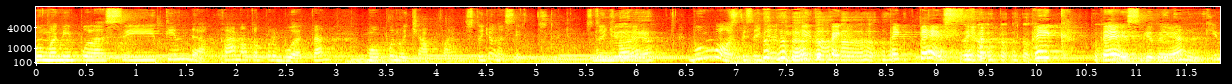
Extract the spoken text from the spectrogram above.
memanipulasi tindakan atau perbuatan maupun ucapan. Setuju nggak sih? Setuju. Setuju Bunglon ya? ya? Bunglon bisa jadi Dia itu fake fake pace, ya. fake pace gitu Jadi ya. mungkin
